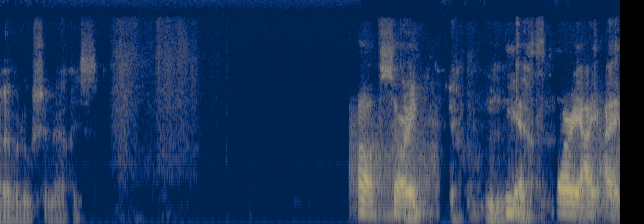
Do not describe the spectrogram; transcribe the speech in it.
revolutionaries. Oh, sorry. Mm-hmm. Yes, yeah. sorry. I, I,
